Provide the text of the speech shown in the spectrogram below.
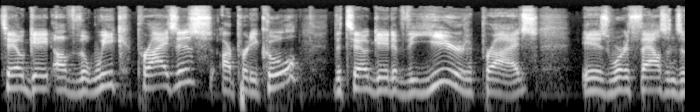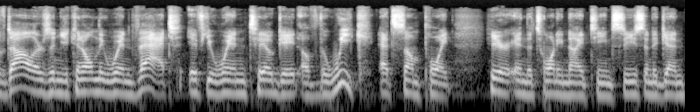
Tailgate of the week prizes are pretty cool. The tailgate of the year prize is worth thousands of dollars, and you can only win that if you win Tailgate of the Week at some point here in the 2019 season. Again,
